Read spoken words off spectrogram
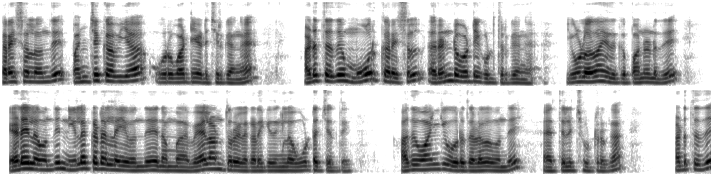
கரைசல் வந்து பஞ்சகவியாக ஒரு வாட்டி அடிச்சிருக்காங்க. அடுத்தது மோர் கரைசல் ரெண்டு வாட்டி கொடுத்துருக்கேங்க. இவ்வளோ தான் இதுக்கு பண்ணுனது. இடையில வந்து நிலக்கடலை வந்து நம்ம வேளாண் துறையில் கிடைக்குதுங்களா ஊட்டச்சத்து. அது வாங்கி ஒரு தடவை வந்து தெளித்து விட்ருக்கேன் அடுத்தது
